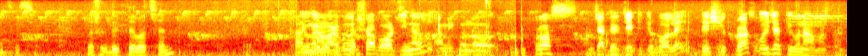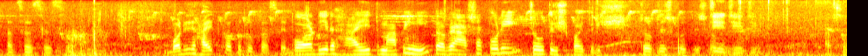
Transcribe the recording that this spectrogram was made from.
আচ্ছা আচ্ছা। দর্শক দেখতে পাচ্ছেন? আমারগুলো সব অরিজিনাল আমি কোনো ক্রস জাতের যেটিকে বলে দেশি ক্রস ওই জাতীয় না আমার। আচ্ছা আচ্ছা আচ্ছা। বডির হাইট কতটুকু আছে? বডির হাইট মাপিনি তবে আশা করি চৌত্রিশ পঁয়ত্রিশ। চৌত্রিশ পঁয়ত্রিশ। জি জি জি। আচ্ছা।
